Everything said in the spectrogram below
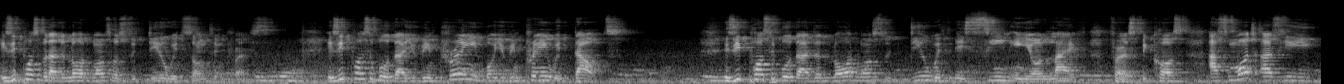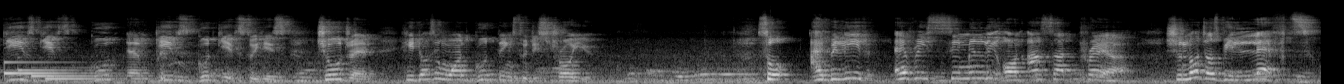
Is it possible that the Lord wants us to deal with something first? Is it possible that you've been praying, but you've been praying with doubt? Is it possible that the Lord wants to deal with a sin in your life first? Because as much as He gives gives good um, gives good gifts to His children, He doesn't want good things to destroy you. So I believe every seemingly unanswered prayer should not just be left.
